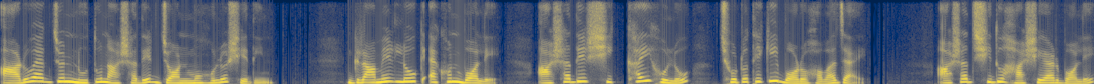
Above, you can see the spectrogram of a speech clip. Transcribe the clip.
আরও একজন নতুন আশাদের জন্ম হল সেদিন। গ্রামের লোক এখন বলে, আশাদের শিক্ষাই হল ছোট থেকেই বড় হওয়া যায়। আশাদ শুধু হাসে আর বলে,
